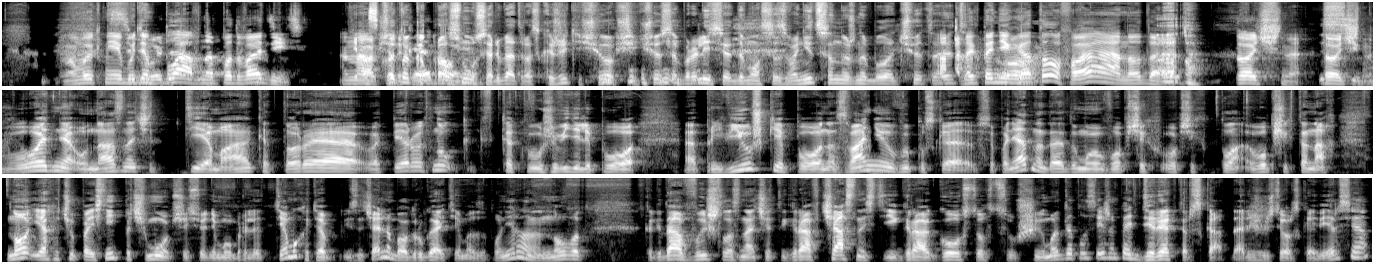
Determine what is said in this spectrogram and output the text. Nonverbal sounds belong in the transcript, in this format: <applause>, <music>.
но мы к ней будем плавно подводить. Я вообще только я помню. проснулся, ребят, расскажите, что вообще, что собрались? Я думал, созвониться нужно было, что-то А, это... так ты не готов? А, ну да. А. Точно, точно. Сегодня у нас, значит, тема, которая, во-первых, ну, как, вы уже видели по э, превьюшке, по названию выпуска, все понятно, да, я думаю, в общих, в, общих, в общих тонах. Но я хочу пояснить, почему вообще сегодня мы выбрали эту тему, хотя изначально была другая тема запланирована, но вот когда вышла, значит, игра, в частности, игра Ghost of Tsushima для PlayStation 5, Director's Cut, да, режиссерская версия,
